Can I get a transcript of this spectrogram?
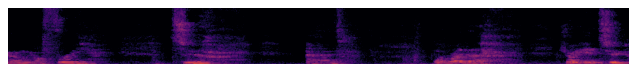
go, and we are three, two, and one right there. Straight into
